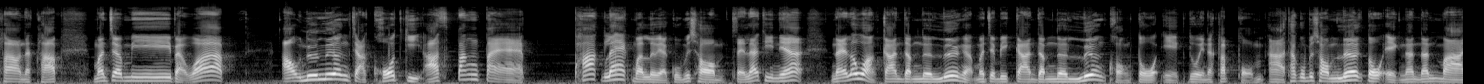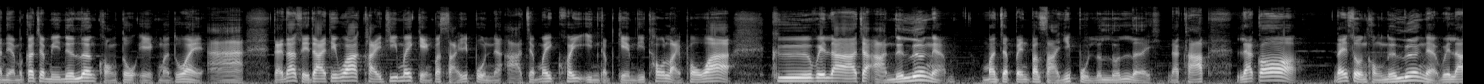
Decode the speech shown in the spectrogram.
คร่าวๆนะครับ มันจะมีแบบว่าเอาเนื้อเรื่องจากโค้ดกีอัสตั้งแต่ ภาคแรกมาเลยอะคุณผู้ชมเสร็จแล้วทีเนี้ยในระหว่างการดำเนินเรื่องอะมันจะมีการดำเนินเรื่องของตัวเอกด้วยนะครับผมอ่าถ้าคุณผู้ชมเลือกตัวเอกนั้นนั้นมาเนี่ยมันก็จะมีเนื้อเรื่องของตัวเอกมาด้วยอ่าแต่น่าเสียดายที่ว่าใครที่ไม่เก่งภาษาญี่ปุ่นเนี่ยอาจจะไม่ค่อยอินกับเกมนี้เท่าไหร่ เพราะว่า คือเวลาจะอ่านเนื้อเรื่องเนี่ยมันจะเป็นภาษาญี่ปุ่นล้วนๆเลยนะครับ แล้วก็ ในส่วนของเนื้อเรื่องเนี่ยเวลา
